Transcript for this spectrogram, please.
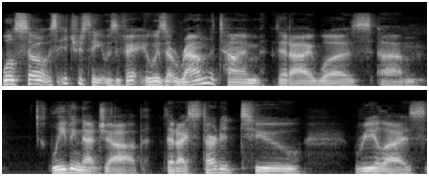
Well, so it was interesting. It was very. It was around the time that I was um, leaving that job that I started to realize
